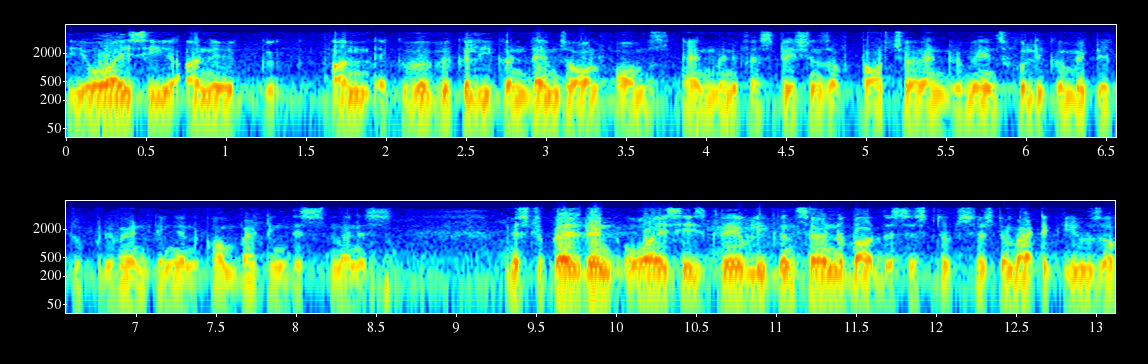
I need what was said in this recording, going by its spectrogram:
The OIC condemns all forms and manifestations of torture and remains fully committed to preventing and combating this menace. Mr. President, OIC is gravely concerned about the system, systematic use of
